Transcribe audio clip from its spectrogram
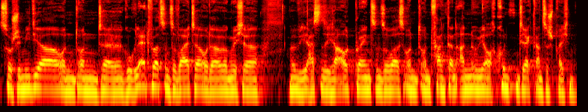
Social Media und, und äh, Google AdWords und so weiter oder irgendwelche, wie heißen sie ja, Outbrains und sowas und, und fangt dann an, irgendwie auch Kunden direkt anzusprechen?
